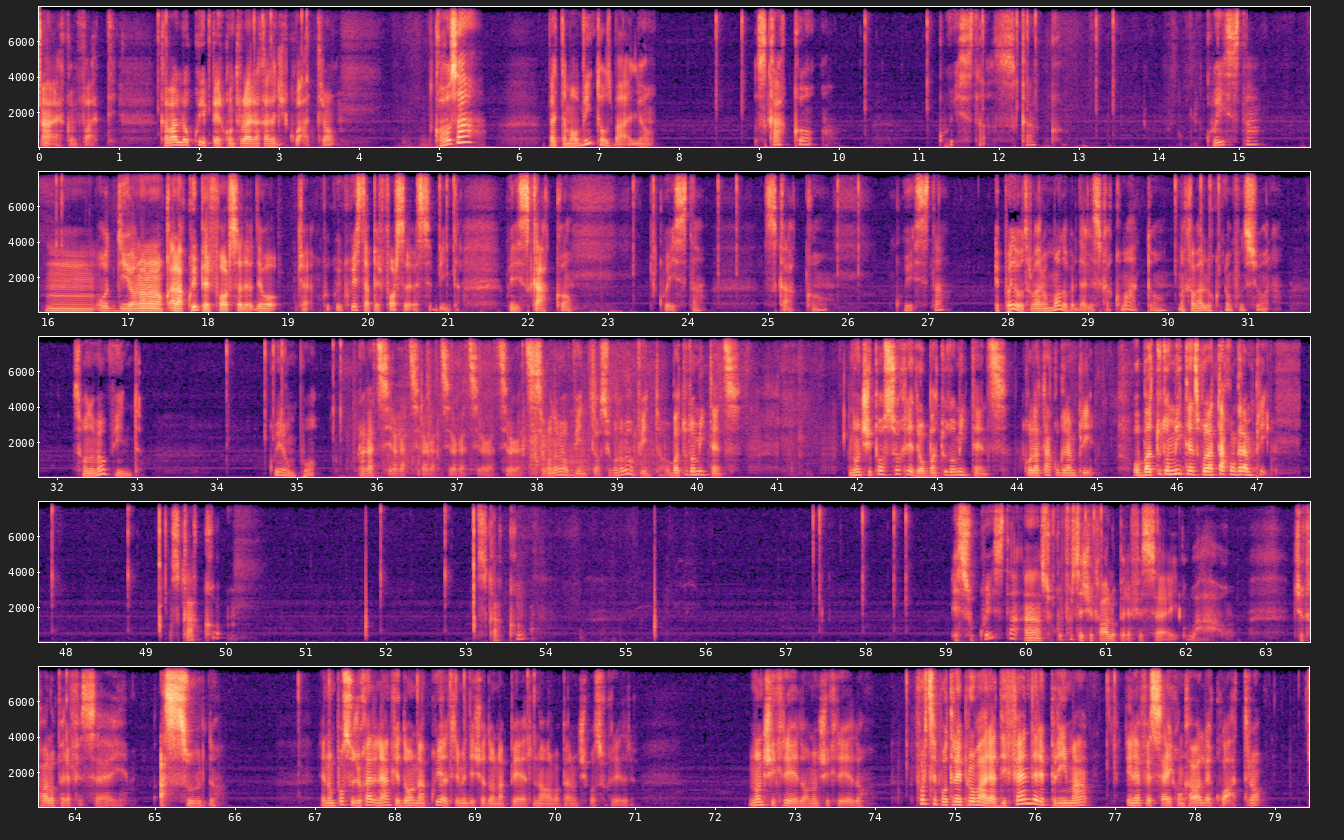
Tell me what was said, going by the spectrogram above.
Ah, ecco, infatti. Cavallo qui per controllare la casa G4. Cosa? Aspetta, ma ho vinto o sbaglio? Scacco. Questa, scacco. Questa. Mm, oddio, no, no, no. Allora, qui per forza devo... Cioè, questa per forza deve essere vinta. Quindi scacco. Questa. Scacco. Questa. E poi devo trovare un modo per dargli scacco matto. Ma cavallo qui non funziona. Secondo me ho vinto. Qui non può. Ragazzi, ragazzi, ragazzi, ragazzi, ragazzi, ragazzi. Secondo me ho vinto. Secondo me ho vinto. Ho battuto Mittens. Non ci posso credere. Ho battuto Mittens con l'attacco Grand Prix. Ho battuto Mittens con l'attacco Grand Prix. Scacco. Scacco. E su questa? Ah, su, forse c'è cavallo per F6. Wow. C'è cavallo per F6. Assurdo. E non posso giocare neanche donna qui, altrimenti c'è donna per... No, vabbè, non ci posso credere. Non ci credo, non ci credo. Forse potrei provare a difendere prima in F6 con cavallo E4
